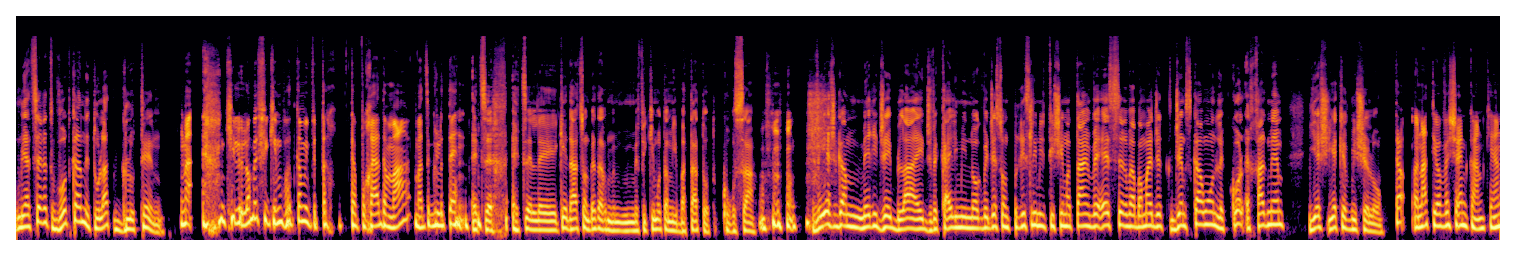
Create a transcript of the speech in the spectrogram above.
מייצרת וודקה נטולת גלוטן. מה, כאילו לא מפיקים וודקה מתפוחי אדמה? מה זה גלוטן? אצל, אצל אה, קייט הדסון בטח מפיקים אותה מבטטות, כאלה. ויש גם מרי ג'יי בלייג' וקיילי מינוג וג'ייסון פריסלי מ-90210 והבמאי ג'יימס קרוון, לכל אחד מהם יש יקב משלו. טוב, עונת יובש אין כאן, כן?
